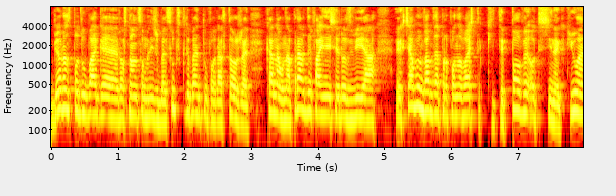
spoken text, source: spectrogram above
Biorąc pod uwagę rosnącą liczbę subskrybentów oraz to, że kanał naprawdę fajnie się rozwija, chciałbym Wam zaproponować taki typowy odcinek QA,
